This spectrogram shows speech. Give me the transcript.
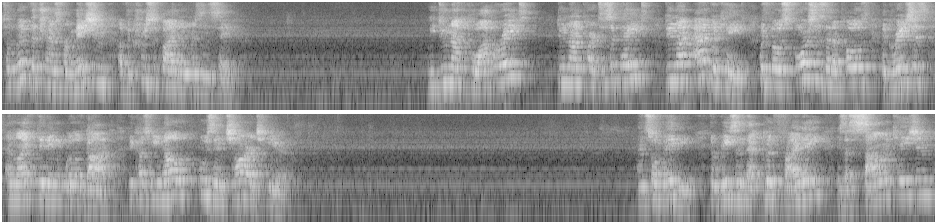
to live the transformation of the crucified and risen Savior. We do not cooperate, do not participate, do not advocate with those forces that oppose the gracious and life giving will of God, because we know who's in charge here. And so maybe the reason that Good Friday is a solemn occasion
